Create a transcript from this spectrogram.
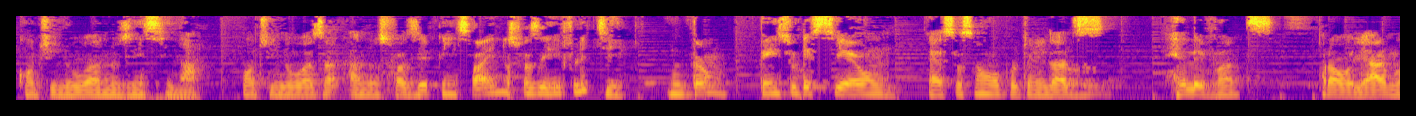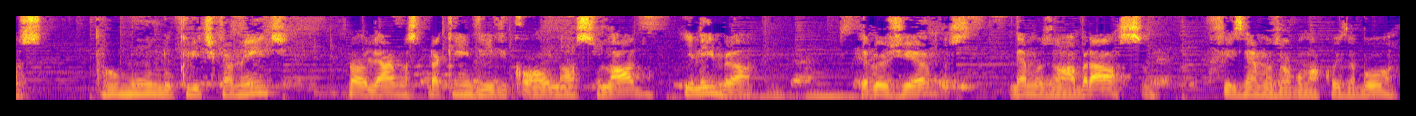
continua a nos ensinar continua a nos fazer pensar e nos fazer refletir. Então, penso que esse é um, essas são oportunidades relevantes para olharmos para o mundo criticamente, para olharmos para quem vive ao nosso lado e lembrar, elogiamos, demos um abraço, fizemos alguma coisa boa.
